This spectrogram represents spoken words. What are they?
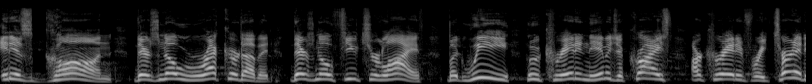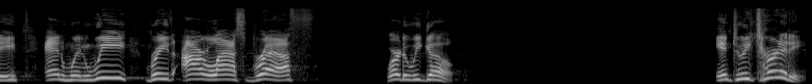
it is gone. There's no record of it, there's no future life. But we who are created in the image of Christ are created for eternity. And when we breathe our last breath, where do we go? Into eternity.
